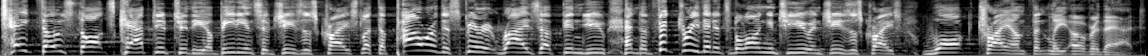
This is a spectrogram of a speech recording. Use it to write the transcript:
Take those thoughts captive to the obedience of Jesus Christ. Let the power of the Spirit rise up in you, and the victory that it's belonging to you in Jesus Christ, walk triumphantly over that.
